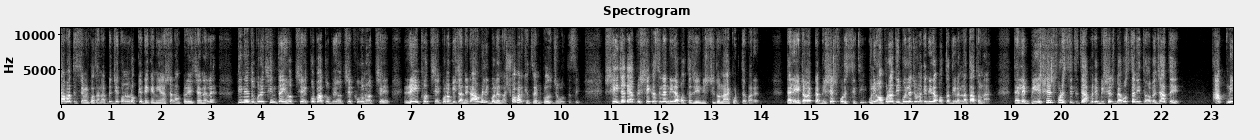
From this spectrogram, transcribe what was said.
জামাত ইসলামের কথা না, আপনি যে কোনো লোককে ডেকে নিয়ে আসেন আপনার এই চ্যানেলে দিনে দুপুরে ছিনতাই হচ্ছে, কোপাকুপি হচ্ছে, খুন হচ্ছে রেপ হচ্ছে, কোনো বিচার নেই। এটা আওয়ামী লীগ বলে না, সবার ক্ষেত্রে আমি প্রযোজ্য বলতেছি। সেই জায়গায় আপনি শেখ হাসিনার নিরাপত্তা যদি নিশ্চিত না করতে পারেন, তাহলে এটাও একটা বিশেষ পরিস্থিতি। উনি অপরাধী বলে যে ওনাকে নিরাপত্তা দিবেন না, তা তো না। তাইলে বিশেষ পরিস্থিতিতে আপনাকে বিশেষ ব্যবস্থা নিতে হবে যাতে আপনি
